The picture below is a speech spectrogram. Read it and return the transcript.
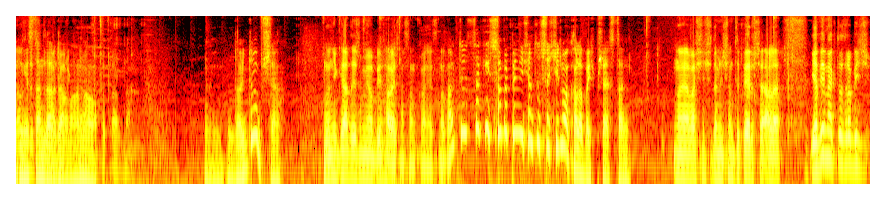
No, niestandardowa, no. oryginalna, To prawda. No i dobrze. No nie gadaj, że mnie objechałeś na sam koniec. No, Ale to jest jakiś sobie 53 lokal, weź przestań. no ja właśnie 71, ale ja wiem jak to zrobić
